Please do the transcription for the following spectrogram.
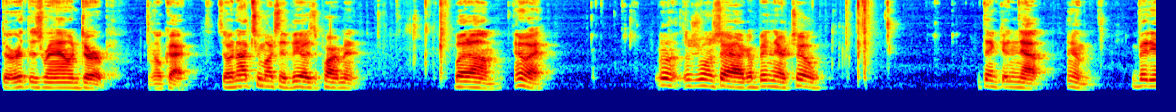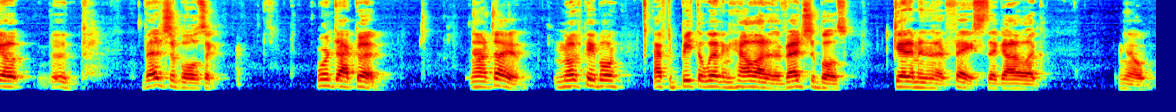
The earth is round, derp. Okay. So not too much in the videos department. But um anyway. I just want to say like I've been there too. Thinking that you know, video uh, vegetables like weren't that good. And I'll tell you, most people have to beat the living hell out of their vegetables, get them into their face. They gotta like, you know,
